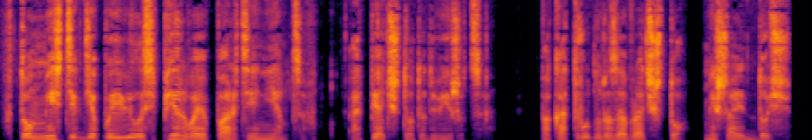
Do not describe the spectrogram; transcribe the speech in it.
В том месте, где появилась первая партия немцев, опять что-то движется. Пока трудно разобрать, что мешает дождь.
